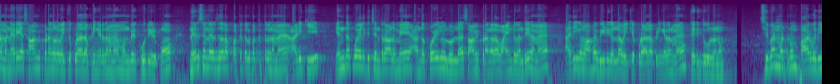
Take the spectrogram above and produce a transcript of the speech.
நம்ம நிறைய சாமி படங்களை வைக்கக்கூடாது அப்படிங்கிறத நம்ம முன்பே கூறியிருப்போம். நெரிசல் நெரிசலாக பக்கத்தில் பக்கத்தில் நம்ம அடுக்கி எந்த கோயிலுக்கு சென்றாலுமே அந்த கோயிலில் உள்ள சாமி படங்களை வாங்கிட்டு வந்து நம்ம அதிகமாக வீடுகளில் வைக்கக்கூடாது அப்படிங்கிறத நம்ம தெரிந்து கொள்ளணும். சிவன் மற்றும் பார்வதி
